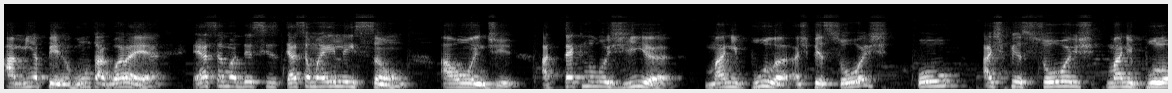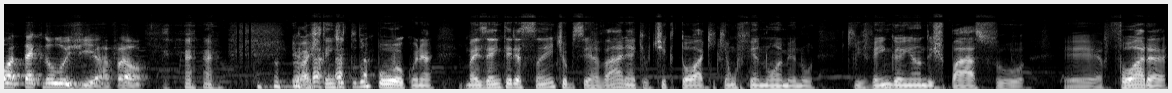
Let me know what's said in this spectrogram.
a minha pergunta agora é: essa é uma, essa é uma eleição aonde a tecnologia manipula as pessoas ou as pessoas manipulam a tecnologia, Rafael? Eu acho que tem de tudo um pouco, né? Mas é interessante observar né, que o TikTok, que é um fenômeno que vem ganhando espaço é, fora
